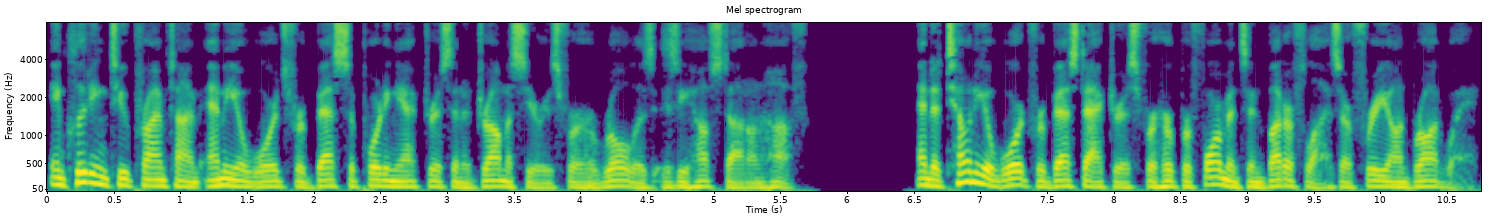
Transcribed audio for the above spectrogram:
including two Primetime Emmy Awards for Best Supporting Actress in a Drama Series for her role as Izzy Huffstodt on Huff. And a Tony Award for Best Actress for her performance in Butterflies Are Free on Broadway.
